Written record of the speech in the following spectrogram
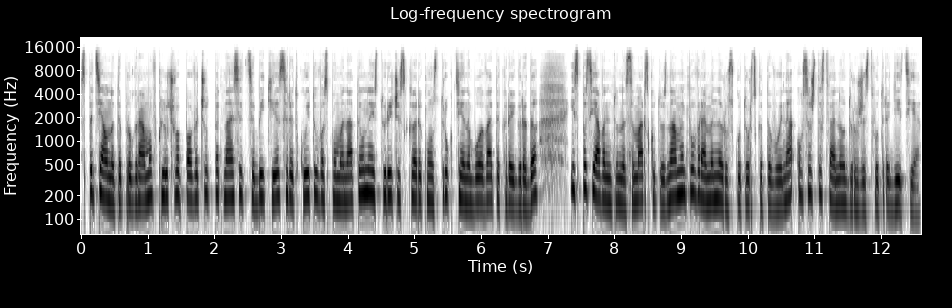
Специалната програма включва повече от 15 събития, сред които възпоменателна историческа реконструкция на боевете край града и спасяването на Самарското знаме по време на Руско-турската война, осъществена от дружество Традиция.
